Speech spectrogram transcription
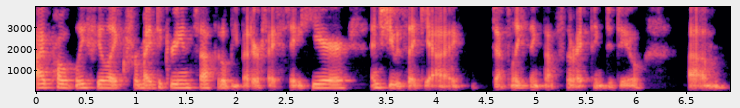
I probably feel like for my degree and stuff, it'll be better if I stay here. And she was like, yeah, I definitely think that's the right thing to do. Um,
